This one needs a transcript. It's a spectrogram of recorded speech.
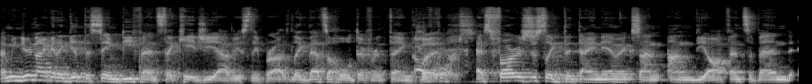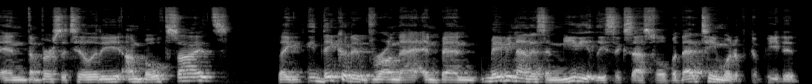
I mean, you're not going to get the same defense that KG obviously brought. Like that's a whole different thing. Oh, but as far as just like the dynamics on on the offensive end and the versatility on both sides, like they could have run that and been maybe not as immediately successful, but that team would have competed.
